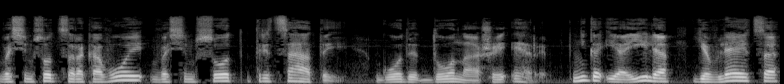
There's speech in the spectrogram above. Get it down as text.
840-830 годы до нашей эры. Книга Иаиля является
